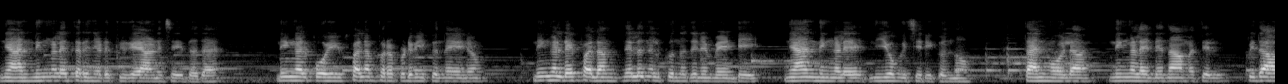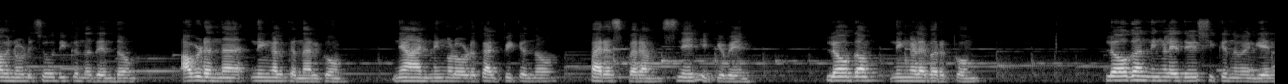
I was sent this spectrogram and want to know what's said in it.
ഞാൻ നിങ്ങളെ തിരഞ്ഞെടുക്കുകയാണ് ചെയ്തത്. നിങ്ങൾ പോയി ഫലം പുറപ്പെടുവിക്കുന്നതിനും നിങ്ങളുടെ ഫലം നിലനിൽക്കുന്നതിനും വേണ്ടി ഞാൻ നിങ്ങളെ നിയോഗിച്ചിരിക്കുന്നു. തന്മൂലം നിങ്ങൾ എന്റെ നാമത്തിൽ പിതാവിനോട് ചോദിക്കുന്നതെന്തും അവിടുന്ന് നിങ്ങൾക്ക് നൽകും. ഞാൻ നിങ്ങളോട് കൽപ്പിക്കുന്നു പരസ്പരം സ്നേഹിക്കുവേൻ. ലോകം നിങ്ങളെ വെറുക്കും ലോകം നിങ്ങളെ ദ്വേഷിക്കുന്നുവെങ്കിൽ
